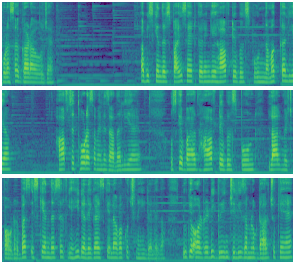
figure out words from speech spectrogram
थोड़ा सा गाढ़ा हो जाए। अब इसके अंदर स्पाइस ऐड करेंगे। हाफ़ टेबल स्पून नमक का लिया। हाफ़ से थोड़ा सा मैंने ज़्यादा लिया है। उसके बाद हाफ़ टेबल स्पून लाल मिर्च पाउडर बस इसके अंदर सिर्फ़ यही डलेगा, इसके अलावा कुछ नहीं डलेगा, क्योंकि ऑलरेडी ग्रीन चिलीज़ हम लोग डाल चुके हैं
